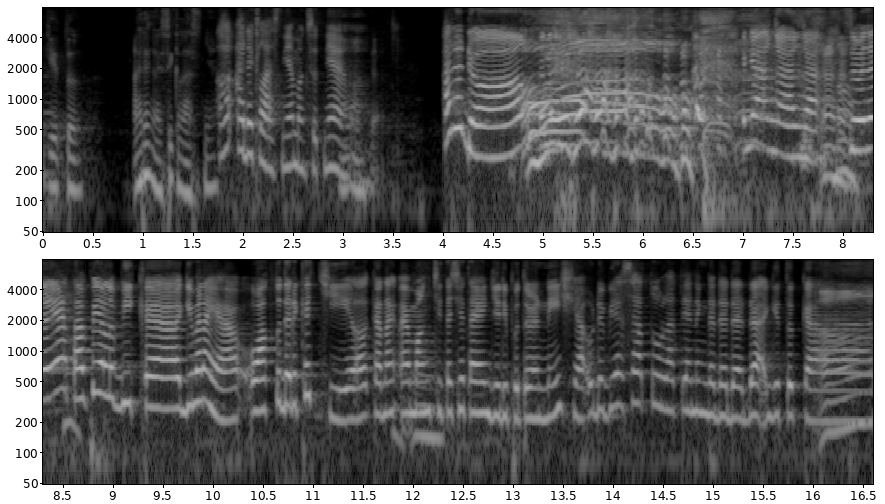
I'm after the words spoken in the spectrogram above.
gitu. Ada gak sih kelasnya? Oh, ada kelasnya maksudnya? Ada dong. Oh. enggak, enggak. enggak. Sebenarnya tapi lebih ke gimana ya? Waktu dari kecil karena emang cita-cita yang jadi putri Indonesia udah biasa tuh latihan yang dada-dada gitu kan.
